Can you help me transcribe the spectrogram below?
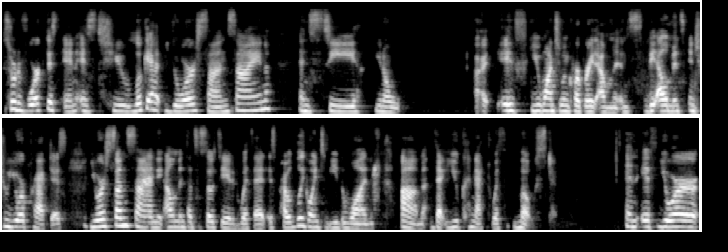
sort of work this in is to look at your sun sign and see, you know, if you want to incorporate elements, the elements into your practice, your sun sign, the element that's associated with it, is probably going to be the one um, that you connect with most. And if you're,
